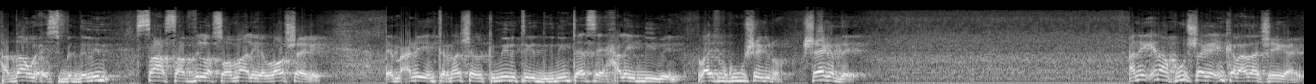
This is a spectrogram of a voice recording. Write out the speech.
haddaan wax isbedelin saasaa villa soomaaliya loo sheegay ee macnihii international communityga digniintaasay xalay dhiibeen. Life ma kugu sheegino? Sheega dee. Aniga inaan kuu sheegay in kale adaan sheegaayo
